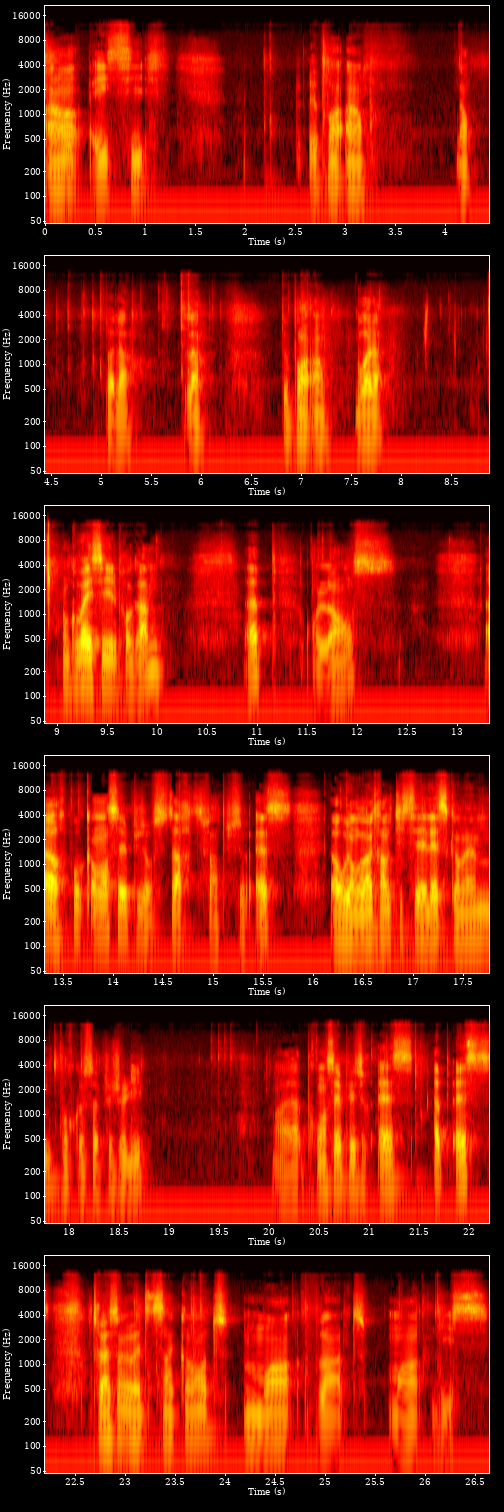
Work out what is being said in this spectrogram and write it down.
1, et ici, le point 1. Non, pas là, là. 2.1, voilà. Donc on va essayer le programme. Hop, on lance. Alors, pour commencer, plusieurs start, enfin plusieurs S. Alors oui, on va mettre un petit CLS quand même pour que ce soit plus joli. Voilà, pour commencer, sur S, hop, S. Entre 5, on va mettre 50, moins 20, moins 10,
